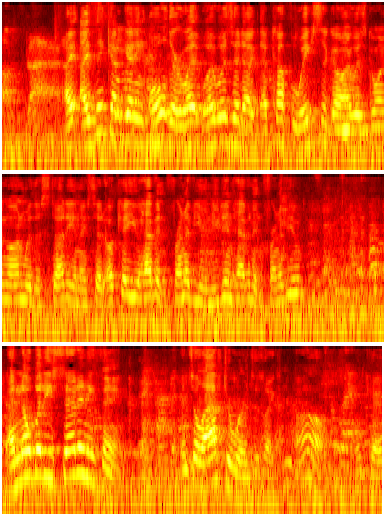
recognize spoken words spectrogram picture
I, I think I'm getting older. What, what was it a, a couple weeks ago? I was going on with a study and I said, okay, you have it in front of you, and you didn't have it in front of you? And nobody said anything until afterwards. It's like, oh, okay.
